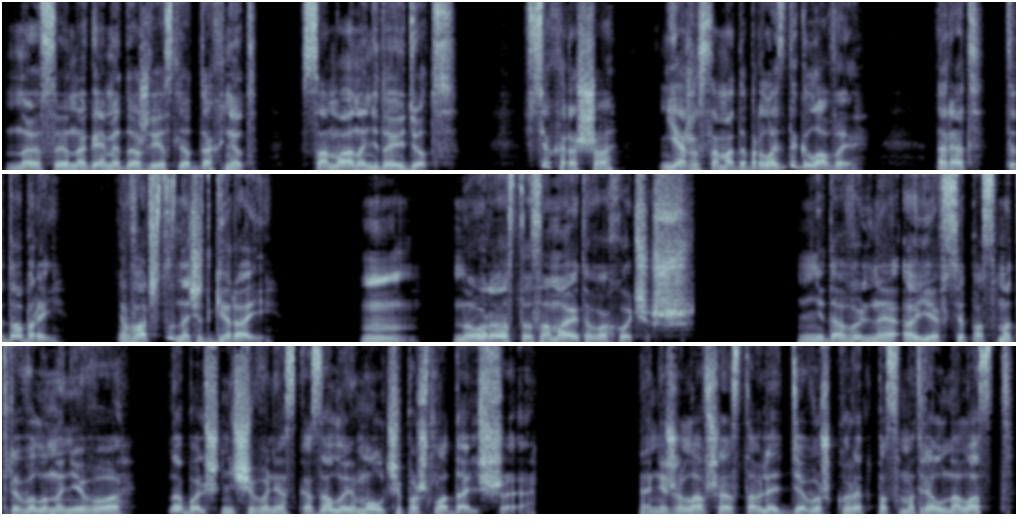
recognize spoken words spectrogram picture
Но с её ногами, даже если отдохнет, сама она не дойдет. Все хорошо. Я же сама добралась до головы. Ред, ты добрый. Вот что значит герой. Ммм, ну раз ты сама этого хочешь. Недовольная Ая все посматривала на него, но больше ничего не сказала и молча пошла дальше. А не желавший оставлять девушку Ред посмотрел на Ласт,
